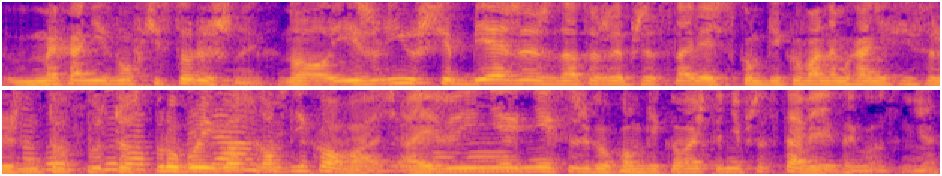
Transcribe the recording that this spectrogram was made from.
mechanizmów historycznych. No, jeżeli już się bierzesz za to, żeby przedstawiać skomplikowany mechanizm historyczny, No to to, to, spróbuj go skomplikować. A jeżeli no. nie, nie chcesz go komplikować, to nie przedstawiaj tego, nie?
